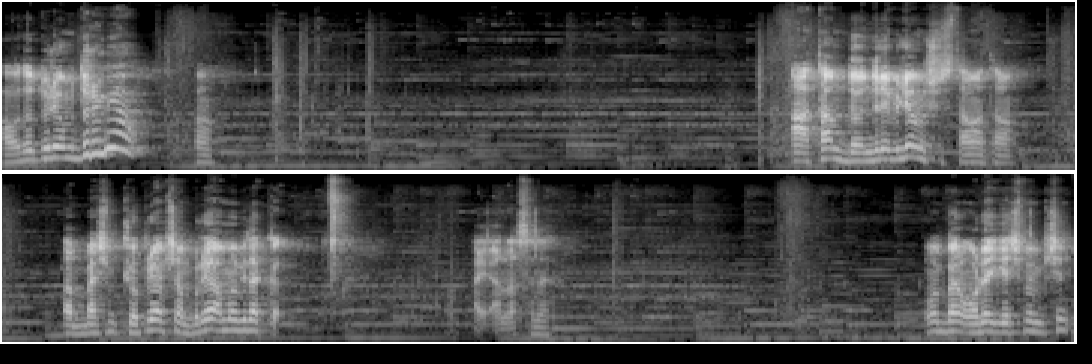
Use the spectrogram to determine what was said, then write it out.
Havada duruyor mu? Durmuyor. Tamam. Aa tam döndürebiliyormuşuz. Tamam tamam. Tamam ben şimdi köprü yapacağım buraya ama bir dakika. Cık. Ay anasını. Ama ben oraya geçmem için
